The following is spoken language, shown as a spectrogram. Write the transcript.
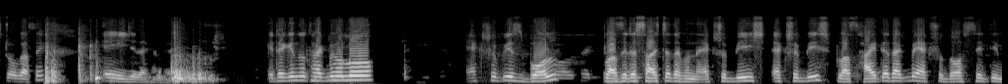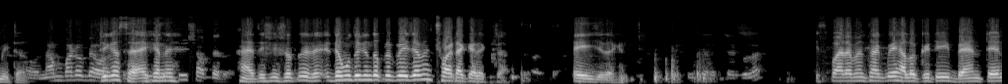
স্টক আছে। এই যে দেখেন এটা কিন্তু থাকবে হলো একশো পিস বল। প্লাস এটা সাইজটা দেখুন একশো বিশ একশো বিশ প্লাস হাইটে থাকবে একশো দশ সেন্টিমিটার ঠিক আছে, এখানে- 63, 17 হ্যাঁ তিনশো সত্তর। এটার মধ্যে কিন্তু আপনি পেয়ে যাবেন ছয়টা ক্যারেক্টার এই যে দেখেন। স্পাইডারম্যান থাকবে hello kitty ben ten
